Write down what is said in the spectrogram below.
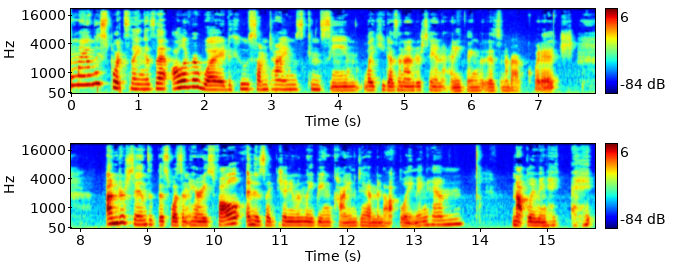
my only sports thing is that Oliver Wood, who sometimes can seem like he doesn't understand anything that isn't about Quidditch, understands that this wasn't Harry's fault and is like genuinely being kind to him and not blaming him, not blaming he, he,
